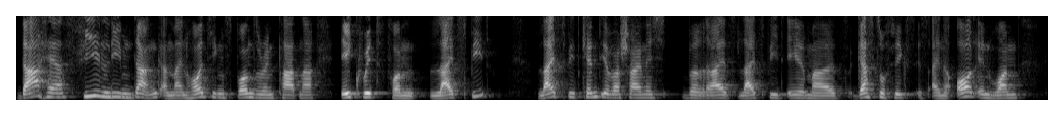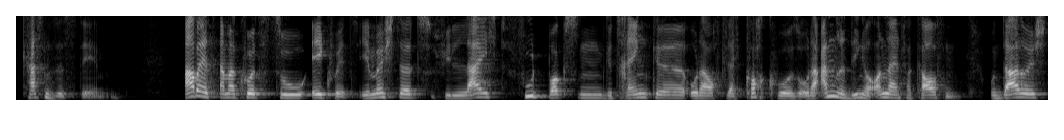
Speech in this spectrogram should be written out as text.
Daher vielen lieben Dank an meinen heutigen Sponsoring-Partner Equid von Lightspeed. Lightspeed kennt ihr wahrscheinlich bereits. Lightspeed ehemals Gastofix ist eine All-in-One Kassensystem. Aber jetzt einmal kurz zu Equid. Ihr möchtet vielleicht Foodboxen, Getränke oder auch vielleicht Kochkurse oder andere Dinge online verkaufen und dadurch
